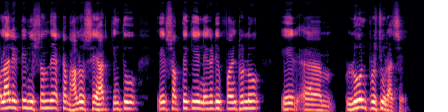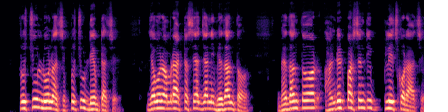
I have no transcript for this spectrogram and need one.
ওলা ইলেকট্রিক নিঃসন্দেহে একটা ভালো শেয়ার, কিন্তু এর সবথেকে নেগেটিভ পয়েন্ট হলো এর লোন প্রচুর আছে। প্রচুর লোন আছে, প্রচুর ডেপ্ট আছে। যেমন আমরা একটা শেয়ার জানি বেদান্ত বেদান্তর হান্ড্রেড পার্সেন্টই প্লেজ করা আছে।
